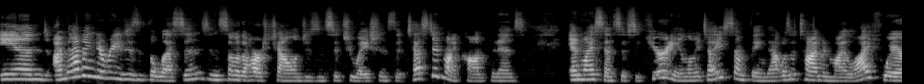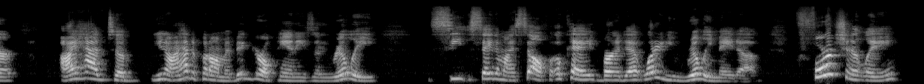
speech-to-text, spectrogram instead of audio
And I'm having to revisit the lessons and some of the harsh challenges and situations that tested my confidence and my sense of security. And let me tell you something, that was a time in my life where I had to, you know, I had to put on my big girl panties and really see, say to myself, okay, Bernadette, what are you really made of? Fortunately,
